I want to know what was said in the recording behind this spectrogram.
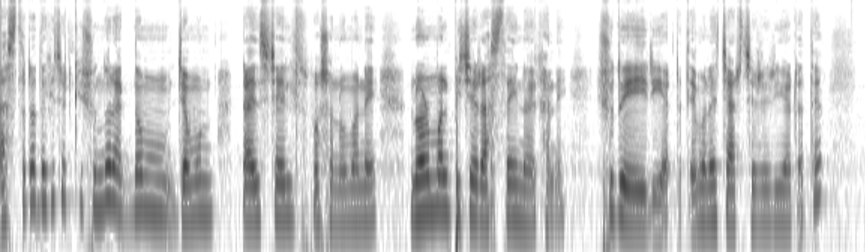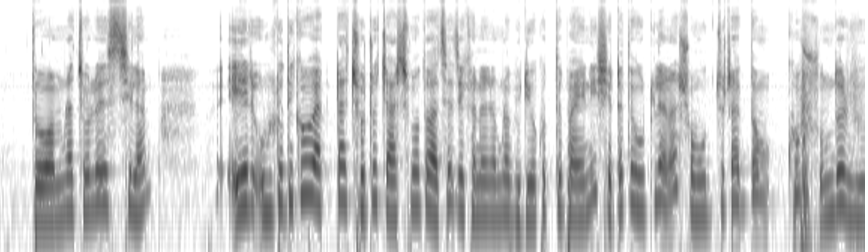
রাস্তাটা দেখেছেন কি সুন্দর, একদম যেমন টাইলস টাইলস বসানো মানে নর্মাল পিচের রাস্তাই না এখানে, শুধু এই এরিয়াটাতে মানে চার্চের এরিয়াটাতে তো আমরা চলে এসেছিলাম এর উল্টো দিকেও একটা ছোট চার্চ মতো আছে যেখানে আমরা ভিডিও করতে পারিনি। সেটাতে উঠলে না সমুদ্রটা একদম খুব সুন্দর ভিউ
